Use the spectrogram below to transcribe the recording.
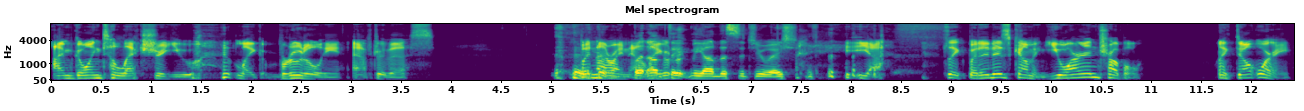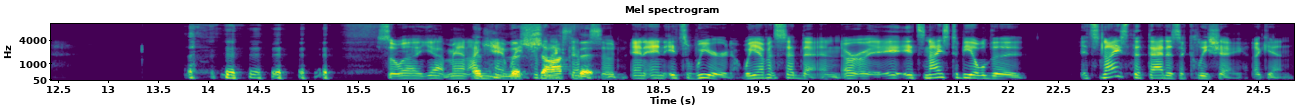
I'm going to lecture you like brutally after this. But not right now, but like- update me on the situation. yeah. It's like, but it is coming. You are in trouble. Like, don't worry. So uh yeah, man, I And can't wait for the next that- episode. And and it's weird. We haven't said that and or it's nice to be able to it's nice that that is a cliche again.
